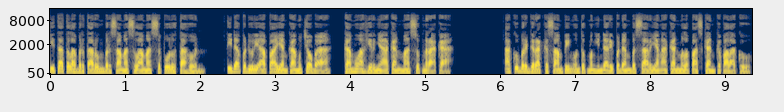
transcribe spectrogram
Kita telah bertarung bersama selama 10 tahun. Tidak peduli apa yang kamu coba, kamu akhirnya akan masuk neraka. Aku bergerak ke samping untuk menghindari pedang besar yang akan melepaskan kepalaku.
